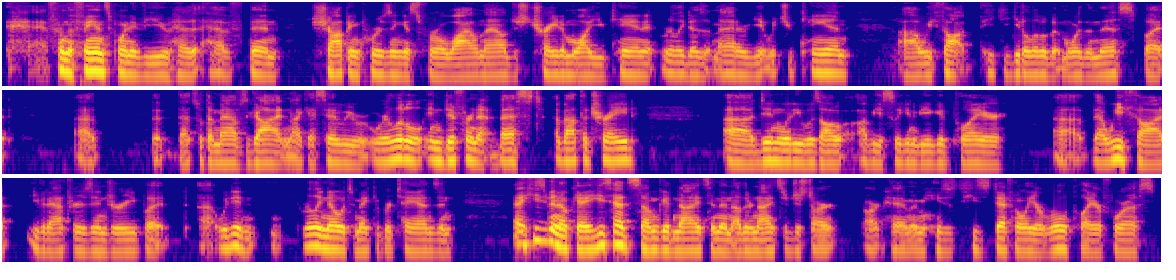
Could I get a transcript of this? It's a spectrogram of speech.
from the fans' point of view, have have been shopping Porzingis for a while now. Just trade him while you can. It really doesn't matter. Get what you can. Uh, we thought he could get a little bit more than this, but uh, that's what the Mavs got. And like I said, we were, we're a little indifferent at best about the trade uh, Dinwiddie was all obviously going to be a good player uh, that we thought even after his injury, but uh, we didn't really know what to make of Bertans, and uh, he's been okay. He's had some good nights, and then other nights that just aren't aren't him. I mean, he's he's definitely a role player for us,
